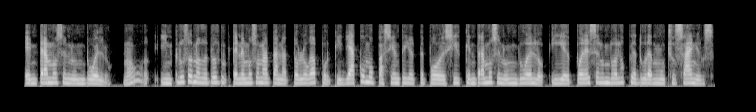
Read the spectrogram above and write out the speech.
entramos en un duelo, ¿no? Incluso nosotros tenemos una tanatóloga porque ya como paciente yo te puedo decir que entramos en un duelo y puede ser un duelo que dura muchos años.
